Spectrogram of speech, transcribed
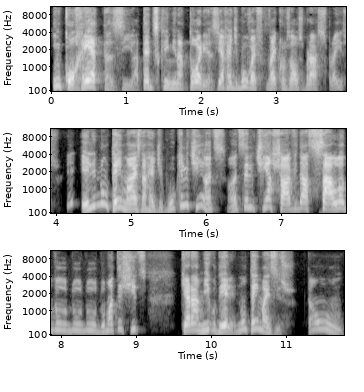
incorretas e até discriminatórias, e a Red Bull vai, vai cruzar os braços para isso. Ele não tem mais na Red Bull o que ele tinha antes. Antes ele tinha a chave da sala do, do, do, do que era amigo dele. Não tem mais isso. Então,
